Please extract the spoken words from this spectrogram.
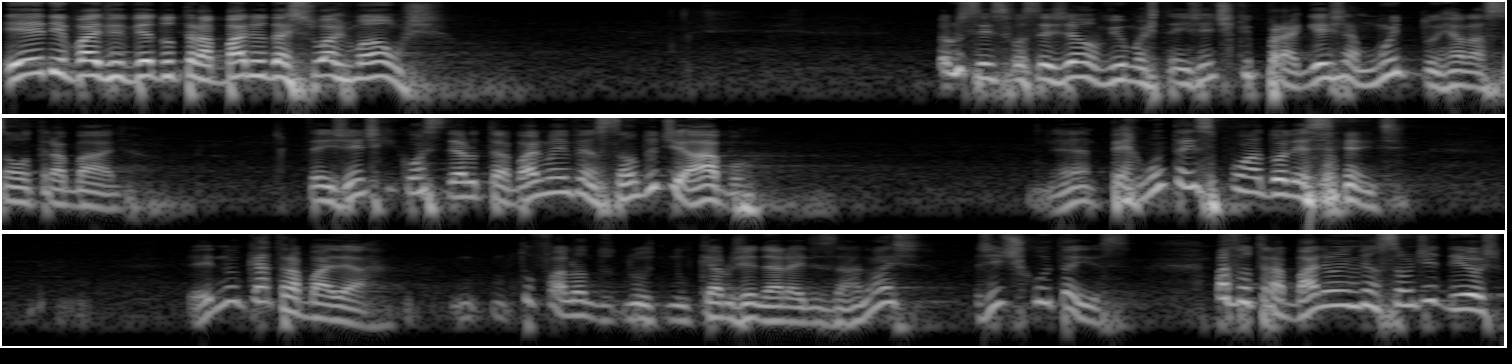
ele vai viver do trabalho das suas mãos. Eu não sei se você já ouviu, mas tem gente que pragueja muito em relação ao trabalho. Tem gente que considera o trabalho uma invenção do diabo. Né? Pergunta isso para um adolescente. Ele não quer trabalhar. Não estou falando, não quero generalizar, mas a gente escuta isso. Mas o trabalho é uma invenção de Deus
